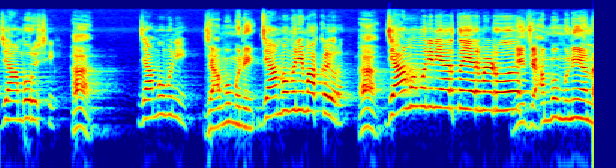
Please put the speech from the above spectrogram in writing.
ಜಾಂಬು ಋಷಿ. ಹಾ. ಜಾಂಬು ಮುನಿ. ಜಾಂಬು ಮುನಿ. ಜಾಂಬು ಮುನಿ ಮಕ್ಕಳು ಇವ್ರ. ಹಾ. ಜಾಂಬು ಮುನಿನ ಯಾರು ತಯಾರು ಮಾಡ್ರು? ನೀ ಜಾಂಬು ಮುನಿ ಅನ್ನ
